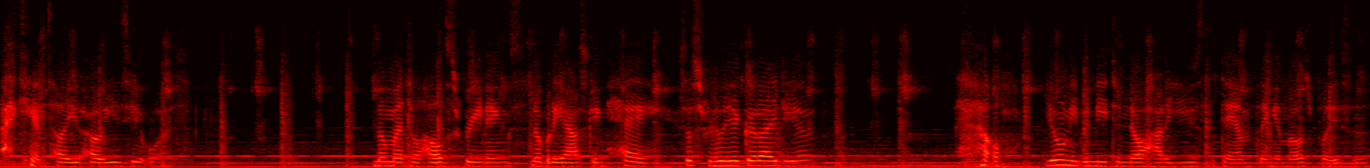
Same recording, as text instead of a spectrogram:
I can't tell you how easy it was. No mental health screenings, nobody asking, hey, is this really a good idea? Hell, you don't even need to know how to use the damn thing in most places.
